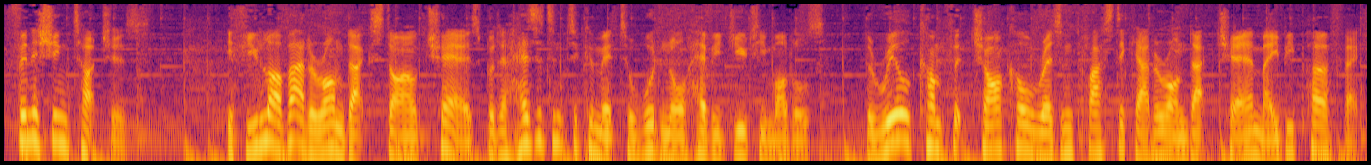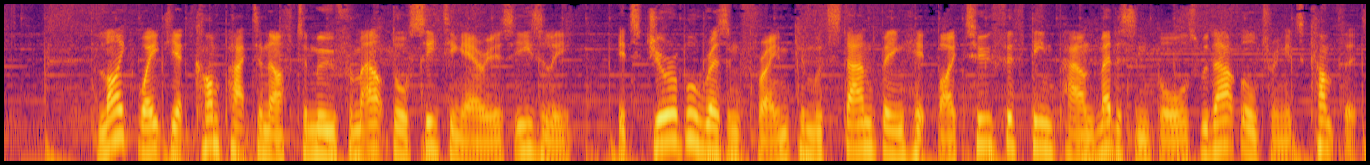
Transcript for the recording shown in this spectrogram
Finishing touches. If you love Adirondack-styled chairs but are hesitant to commit to wooden or heavy-duty models, the Real Comfort Charcoal Resin Plastic Adirondack chair may be perfect. Lightweight yet compact enough to move from outdoor seating areas easily, its durable resin frame can withstand being hit by two 15-pound medicine balls without altering its comfort.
